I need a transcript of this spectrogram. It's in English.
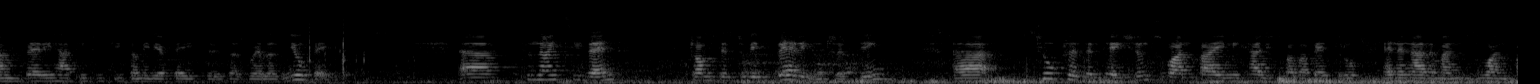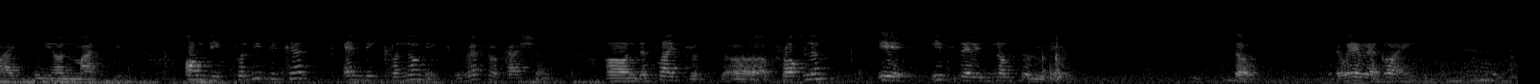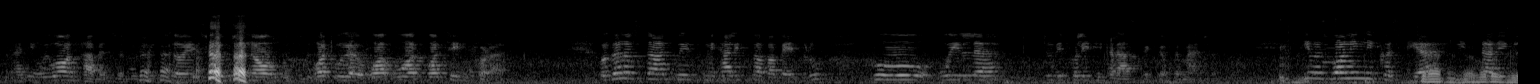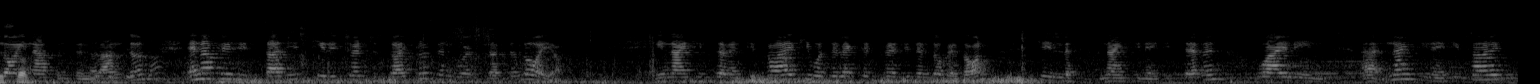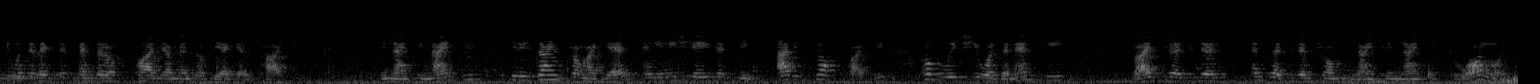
I'm very happy to see familiar faces as well as new faces. Uh, tonight's event promises to be very interesting. Uh, two presentations, one by Michalis Papapetrou and another one by Symeon Matsis, on the political and economic repercussions on the Cyprus uh, problem if, there is no solution. So, the way we are going, won't have a solution. So it's good to know what, we, what, what, what's in for us. We're going to start with Michalis Papapetrou, who will uh, do the political aspect of the matter. He was born in Nicosia. He studied law in Athens and London. And after his studies, he returned to Cyprus and worked as a lawyer. In 1975, he was elected president of EDON till 1987, while in uh, 1985, he was elected member of parliament of the AKEL party. In 1990, he resigned from AKEL and initiated the ADISOK party, of which he was an MP, vice president, and president from 1992 onwards.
